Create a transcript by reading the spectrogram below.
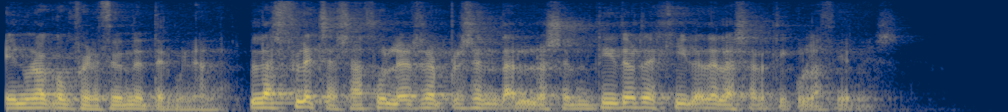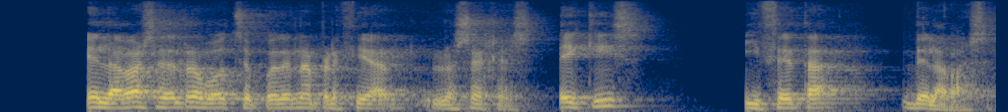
en una configuración determinada. Las flechas azules representan los sentidos de giro de las articulaciones. En la base del robot se pueden apreciar los ejes X y Z de la base.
